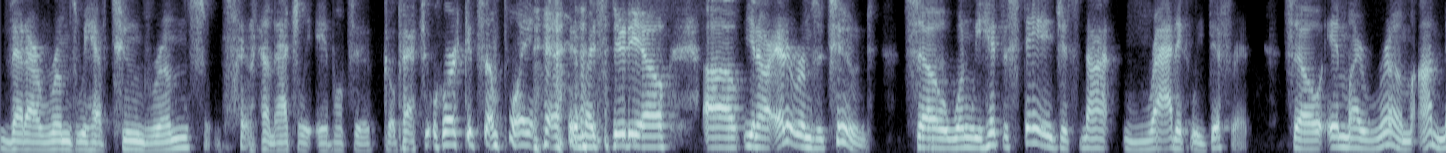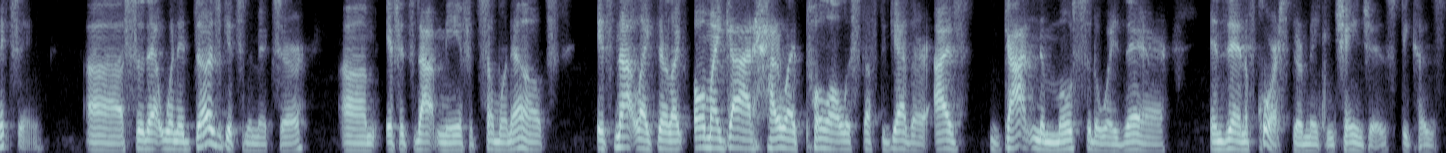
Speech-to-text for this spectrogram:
that our rooms, we have tuned rooms, I'm actually able to go back to work at some point in my studio. Uh, you know, our edit rooms are tuned. So when we hit the stage, it's not radically different. So in my room, I'm mixing uh, so that when it does get to the mixer, um, if it's not me, if it's someone else, it's not like they're like, oh my God, how do I pull all this stuff together? I've gotten to most of the way there. And then, of course, they're making changes because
